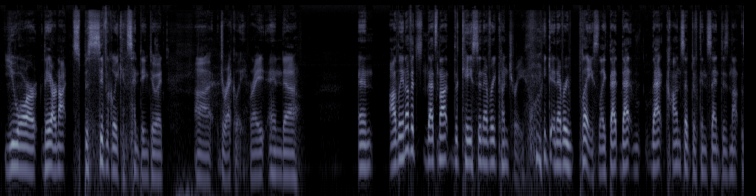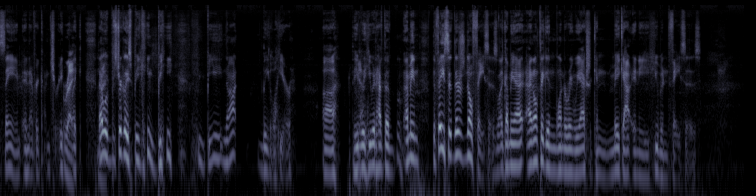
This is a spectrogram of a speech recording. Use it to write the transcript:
you are they are not specifically consenting to it uh directly right and uh and oddly enough it's that's not the case in every country like in every place like that that that concept of consent is not the same in every country Right. like that Right. would strictly speaking be be not legal here uh he Yeah. would he would have to I mean the faces there's no faces like I mean I, I don't think in Wonder Ring we actually can make out any human faces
